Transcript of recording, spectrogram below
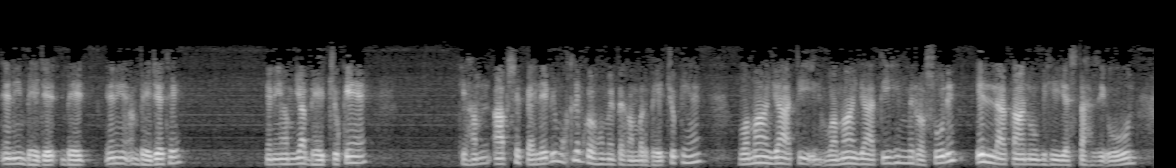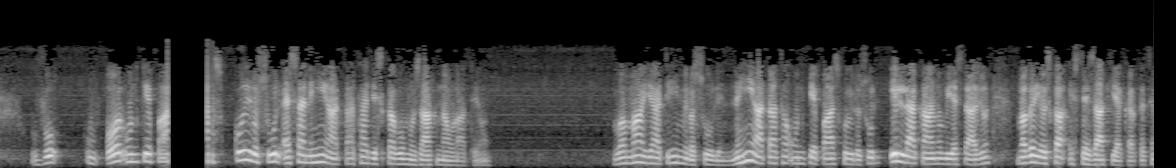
یعنی بھیجے یعنی بھیجے تھے۔ یعنی ہم یا بھیج چکے ہیں کہ ہم آپ سے پہلے بھی مختلف گروہوں میں پیغمبر بھیج چکے ہیں۔ وما یاتی وما یاتی رسول اللہ کانو بھی وہ، اور ان کے پاس کوئی رسول ایسا نہیں آتا تھا جس کا وہ مذاق نہ اڑاتے ہوں۔ وہ ماں یاتی میں رسول۔ نہیں آتا تھا ان کے پاس کوئی رسول اللہ کانو بھی استاذ مگر یہ اس کا استحضا کیا کرتے تھے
